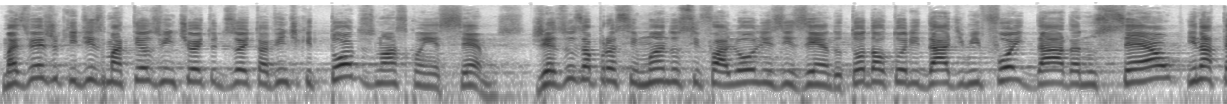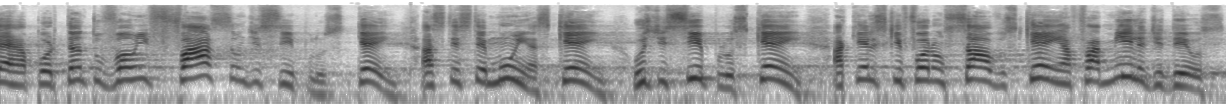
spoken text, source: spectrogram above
Mas veja o que diz Mateus 28, 18 a 20, que todos nós conhecemos. Jesus, aproximando-se, falou-lhes, dizendo: Toda autoridade me foi dada no céu e na terra, portanto, vão e façam discípulos. Quem? As testemunhas. Quem? Os discípulos. Quem? Aqueles que foram salvos. Quem? A família de Deus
